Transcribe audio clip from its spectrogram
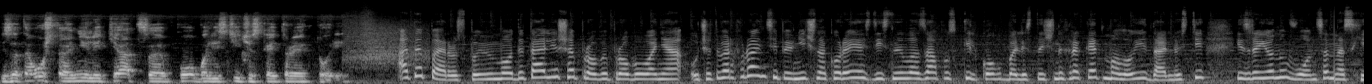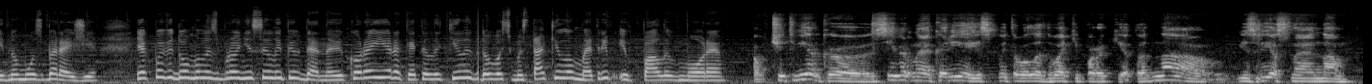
из-за того, что они летят э, по баллистической траектории. А тепер розповімо детальніше про випробування. У четвер вранці Північна Корея здійснила запуск кількох балістичних ракет малої дальності із району Вонса на східному узбережжі. Як повідомили збройні сили Південної Кореї, ракети летіли до 800 кілометрів і впали в море. А В четверг э, Северная Корея испытывала два типа ракет. Одна известная нам э,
